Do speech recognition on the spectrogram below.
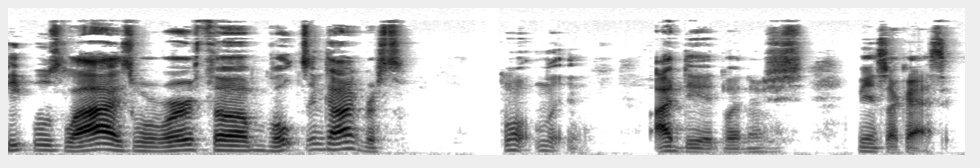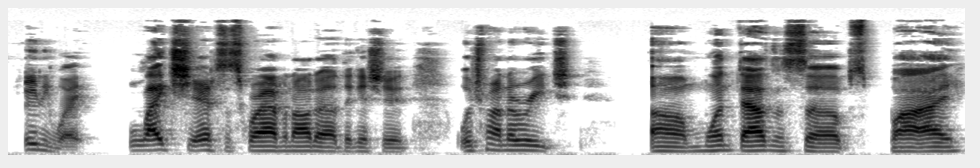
people's lives were worth um votes in Congress. Well, I did, but I'm just being sarcastic. Anyway, like, share, subscribe, and all the other good shit. We're trying to reach um 1,000 subs by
